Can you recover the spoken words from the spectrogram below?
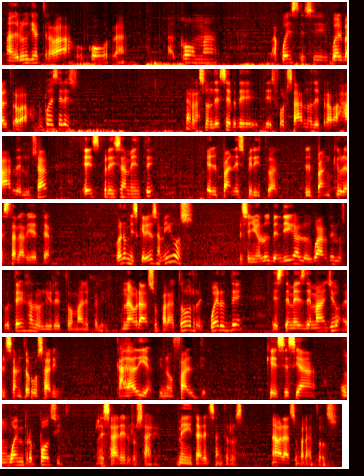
Madrugue al trabajo, corra, coma, acuéstese, vuelva al trabajo. No puede ser eso. La razón de ser, de esforzarnos, de trabajar, de luchar, es precisamente el pan espiritual el pan que dura hasta la vida eterna. Bueno, mis queridos amigos, el Señor los bendiga, los guarde, los proteja, los libre de todo mal y peligro. Un abrazo para todos. Recuerde este mes de mayo el Santo Rosario. Cada día, que no falte, que ese sea un buen propósito, rezar el Rosario, meditar el Santo Rosario. Un abrazo para todos.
